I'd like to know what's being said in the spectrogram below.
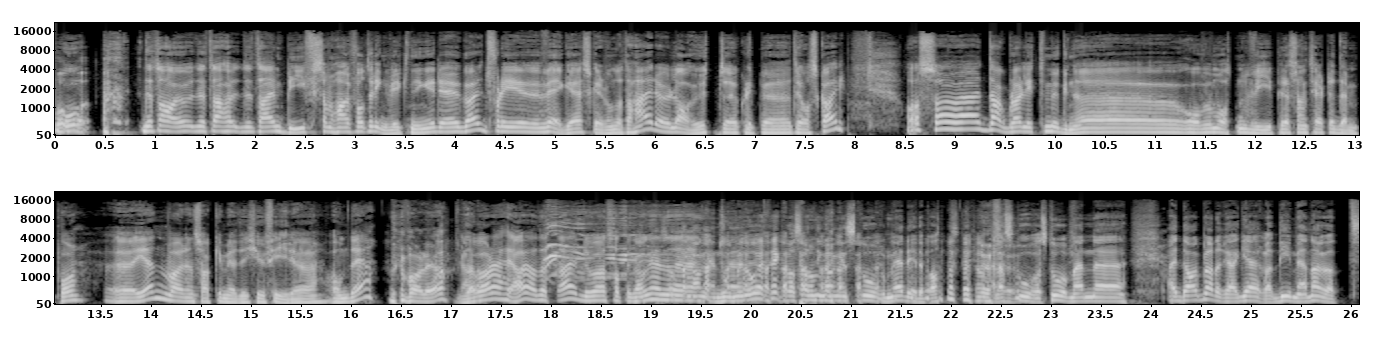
Og dette, har jo, dette, dette er en beef som har fått ringvirkninger, eh, Gard, fordi VG skrev om dette her og la ut eh, klippet til Oscar. Og så er Dagbladet litt mugne over måten vi presenterte dem på. Eh, igjen var det en sak i Medie24 om det. Det var det, ja? Det var det. Ja, ja, dette er Du har satt i gang en, eh, en, dominoeffekt. Du har satt i gang en stor mediedebatt. Eller stor og stor, men uh, Dagbladet reagerer. De mener jo at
